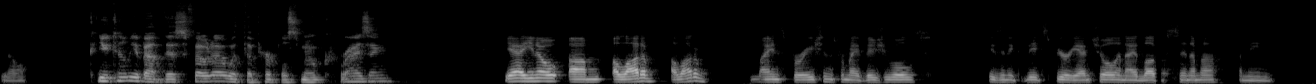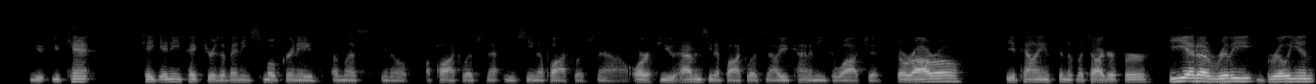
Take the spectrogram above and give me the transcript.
you know. Can you tell me about this photo with the purple smoke rising? Yeah, you know, um, a lot of a lot of my inspirations for my visuals is in the experiential, and I love cinema. I mean, you you can't take any pictures of any smoke grenades unless you know Apocalypse Now. You've seen Apocalypse Now, or if you haven't seen Apocalypse Now, you kind of need to watch it. Storaro, the Italian cinematographer, he had a really brilliant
